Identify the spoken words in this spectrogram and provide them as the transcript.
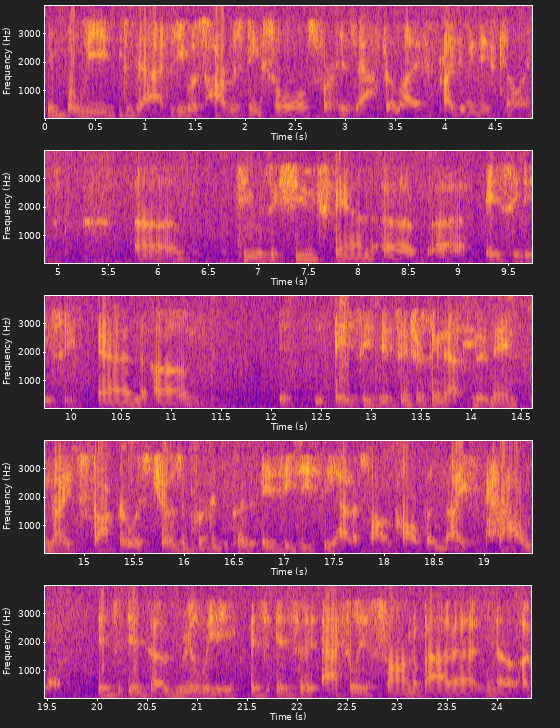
believed that he was harvesting souls for his afterlife by doing these killings. Um, he was a huge fan of uh, ACDC. And um, it, AC, it's interesting that the name Night Stalker was chosen for him because ACDC had a song called The Night Prowler it's it's a really it's it's a, actually a song about a you know a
